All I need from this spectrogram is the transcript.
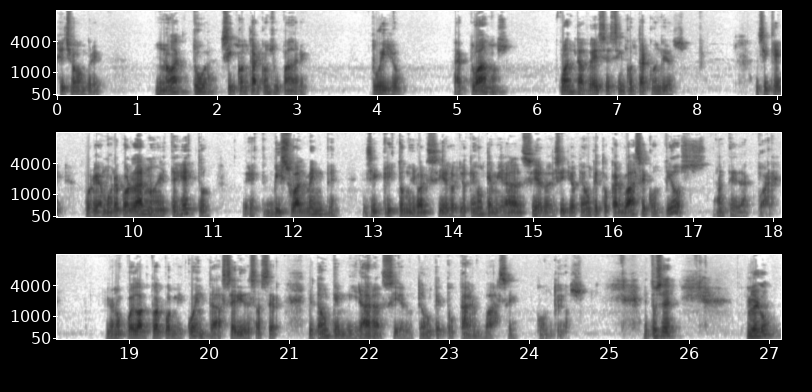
hecho hombre, no actúa sin contar con su Padre, tú y yo actuamos cuántas veces sin contar con Dios. Así que podríamos recordarnos este gesto visualmente. Es decir, Cristo miró al cielo. Yo tengo que mirar al cielo. Es decir, yo tengo que tocar base con Dios antes de actuar. Yo no puedo actuar por mi cuenta, hacer y deshacer. Yo tengo que mirar al cielo. Tengo que tocar base con Dios. Entonces, luego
